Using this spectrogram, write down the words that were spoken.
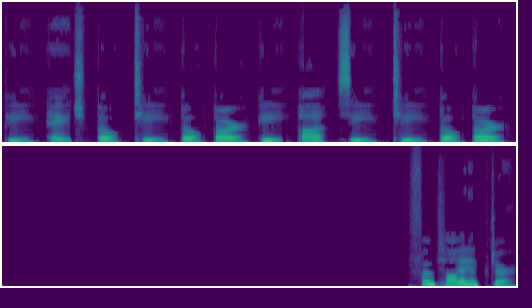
P H O T O R E A C T O R. Photoreactor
